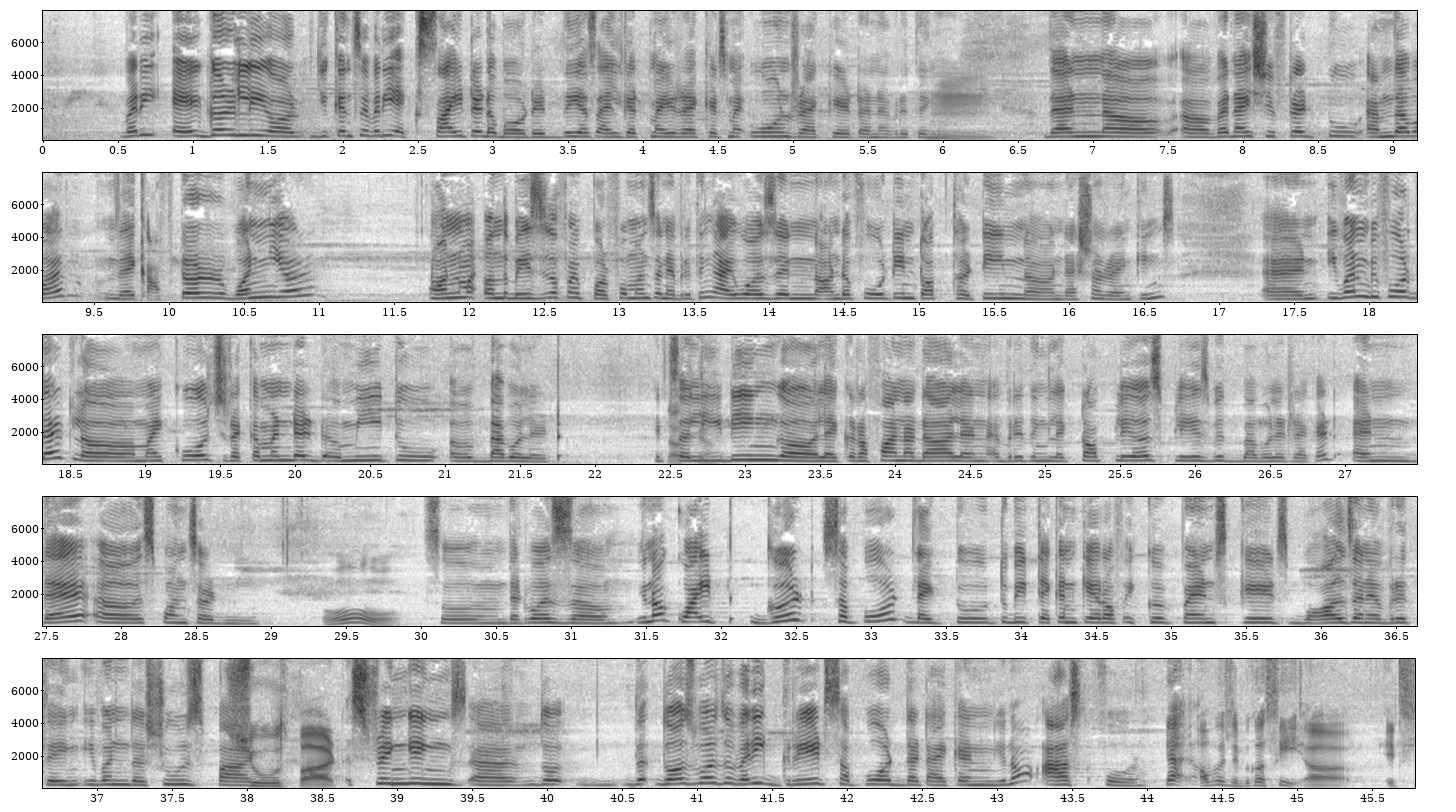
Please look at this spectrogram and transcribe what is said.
very eagerly, or you can say very excited about it. Yes, I'll get my rackets, my own racket, and everything. Then uh, uh, when I shifted to Ahmedabad, like after one year, on my on the basis of my performance and everything i was in under 14 top 13 uh, national rankings and even before that uh, my coach recommended uh, me to uh, Babolat it's a leading uh, like rafa nadal and everything like top players plays with Babolat racket and they uh, sponsored me oh. so that was uh, you know quite good support like to to be taken care of equipments kits balls and everything even the shoes part Shoes part. stringings uh, th- th- those were the very great support that i can you know ask for Yeah, obviously, because see, uh, it's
